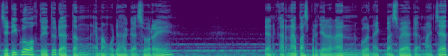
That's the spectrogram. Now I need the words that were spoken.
Jadi gue waktu itu datang emang udah agak sore. Dan karena pas perjalanan gue naik busway agak macet.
